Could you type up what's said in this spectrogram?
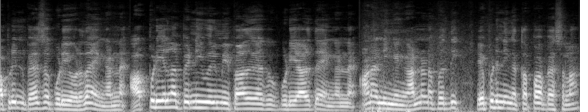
அப்படின்னு பேசக்கூடியவர் தான் எங்க அண்ணன். அப்படியெல்லாம் பெண்ணி உரிமை பாதுகாக்கக்கூடிய ஆள் தான் எங்க அண்ணன். ஆனா நீங்க எங்க அண்ணனை பத்தி எப்படி நீங்க தப்பா பேசலாம்?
